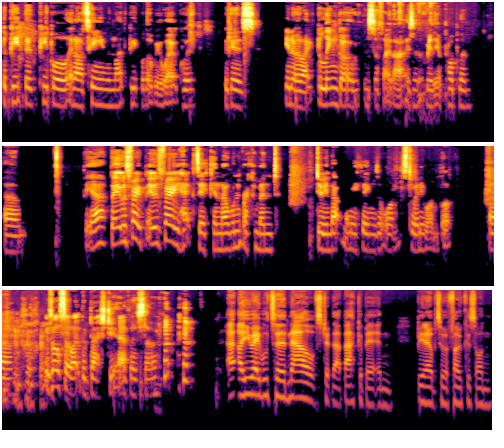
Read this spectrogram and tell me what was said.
the, pe- the people in our team and like the people that we work with because you know like the lingo and stuff like that isn't really a problem. Um, but yeah, but it was very it was very hectic, and I wouldn't recommend doing that many things at once to anyone. But um, it was also like the best year ever. So Are you able to now strip that back a bit and being able to focus on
